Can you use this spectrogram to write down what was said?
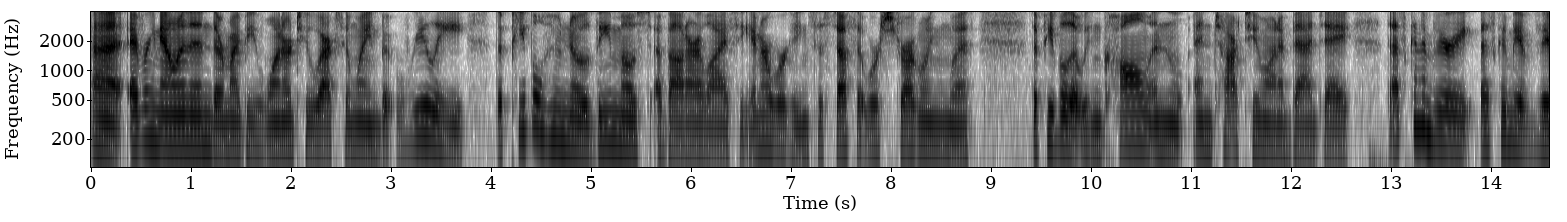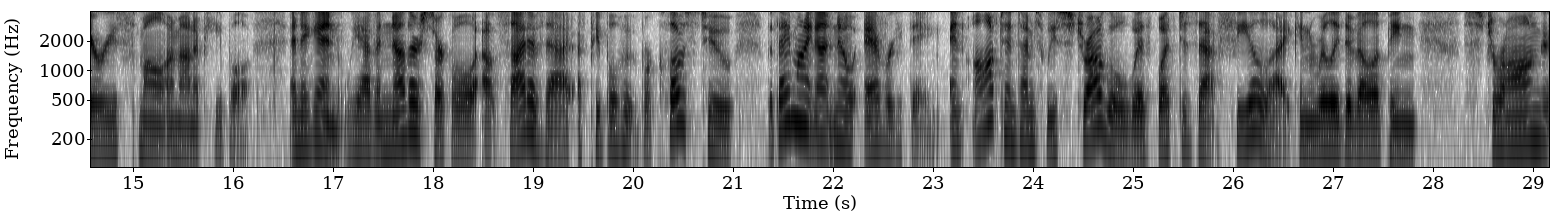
Uh, every now and then there might be one or two wax and wane, but really the people who know the most about our life, the inner workings, the stuff that we're struggling with, the people that we can call and and talk to on a bad day, that's going to very that's going to be a very small amount of people. And again, we have another circle outside of that of people who we're close to, but they might not know everything. And oftentimes we struggle with what does that feel like and really developing strong,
